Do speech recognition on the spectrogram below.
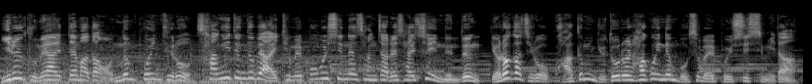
이를 구매할 때마다 얻는 포인트로 상위 등급의 아이템을 뽑을 수 있는 상자를 살 수 있는 등 여러가지로 과금 유도를 하고 있는 모습을 볼 수 있습니다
